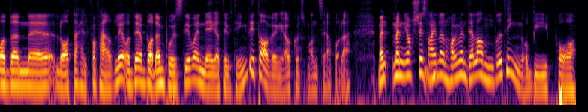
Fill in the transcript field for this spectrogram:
og den uh, låter helt forferdelig. Og det er både en positiv og en negativ ting, litt avhengig av hvordan man ser på det. Men, men Yoshi's Island har jo en del andre ting å by på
